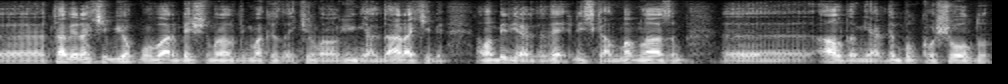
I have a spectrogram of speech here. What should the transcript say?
Ee, tabii rakibi yok mu? Var 5 numaralı Dimmak Hız'la 2 numaralı Güngel daha rakibi. Ama bir yerde de risk almam lazım. Ee, aldığım yerde bu koşu oldu.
